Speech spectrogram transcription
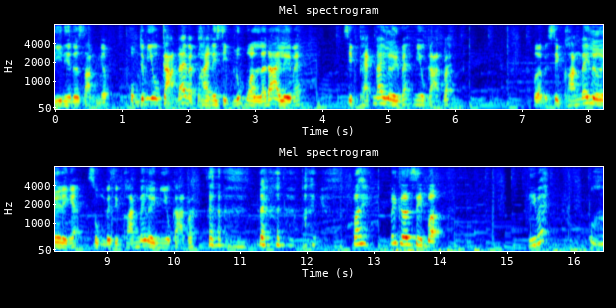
ดีนเฮเดอร์สันครับ ผมจะมีโอกาสได้แบบภายใน 10 ลูกบอลแล้วได้เลยไหมสิบแพ็คได้เลยไหมมีโอกาสปะเปิดไปสิบครั้งได้เลยอะไรเงี้ย สุ่มไปสิบครั้งได้เลยมีโอกาสปะแต่ ไป ไม่เกินสิบอะมีไหมโอ้โห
